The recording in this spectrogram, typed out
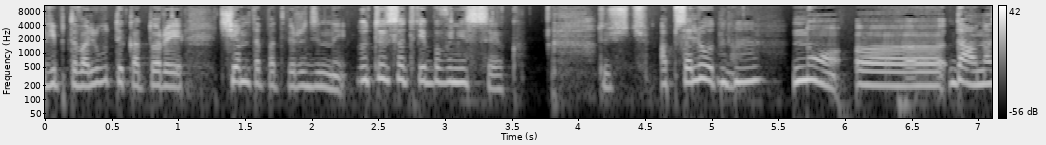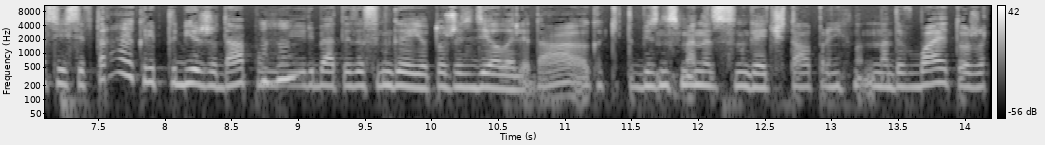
криптовалюты, которые чем-то подтверждены. Ну, то есть требований SEC. То есть абсолютно. Угу. Но э, да, у нас есть и вторая криптобиржа, да, угу. ребята из СНГ ее тоже сделали, да, какие-то бизнесмены из СНГ я читала про них на, на DevBuy тоже.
